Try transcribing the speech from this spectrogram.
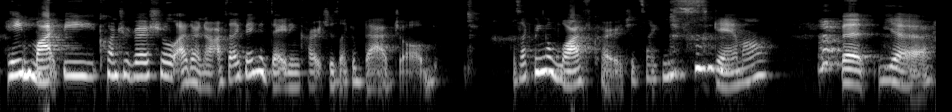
he might be controversial. I don't know. I feel like being a dating coach is like a bad job. It's like being a life coach. It's like you scammer. But yeah,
